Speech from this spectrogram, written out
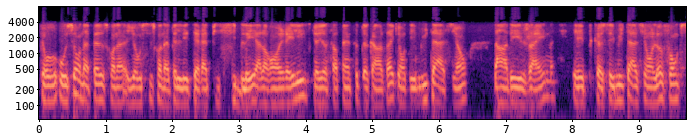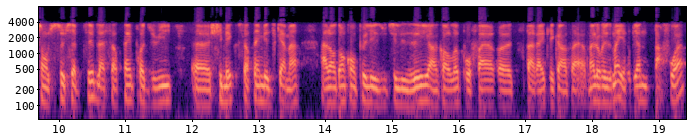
Puis aussi, on appelle ce qu'on a, il y a aussi ce qu'on appelle les thérapies ciblées. Alors, on réalise qu'il y a certains types de cancers qui ont des mutations dans des gènes et puis que ces mutations-là font qu'ils sont susceptibles à certains produits euh, chimiques, certains médicaments. Alors donc, on peut les utiliser encore là pour faire euh, disparaître les cancers. Malheureusement, ils reviennent parfois,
